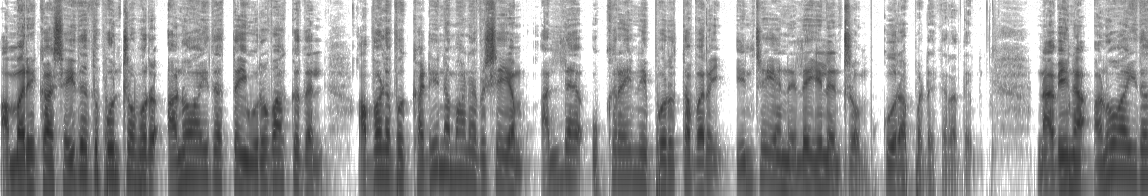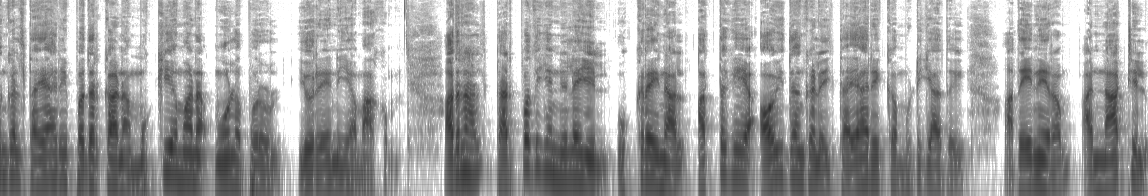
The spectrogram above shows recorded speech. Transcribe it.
அமெரிக்கா செய்தது போன்ற ஒரு அணு ஆயுதத்தை உருவாக்குதல் அவ்வளவு கடினமான விஷயம் அல்ல உக்ரைனை பொறுத்தவரை இன்றைய நிலையில் என்றும் கூறப்படுகிறது. நவீன அணு ஆயுதங்கள் தயாரிப்பதற்கான முக்கியமான மூலப்பொருள் யுரேனியம் ஆகும் அதனால் தற்போதைய நிலையில் உக்ரைனால் அத்தகைய ஆயுதங்களை தயாரிக்க முடியாது. அதே நேரம் அந்நாட்டில்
